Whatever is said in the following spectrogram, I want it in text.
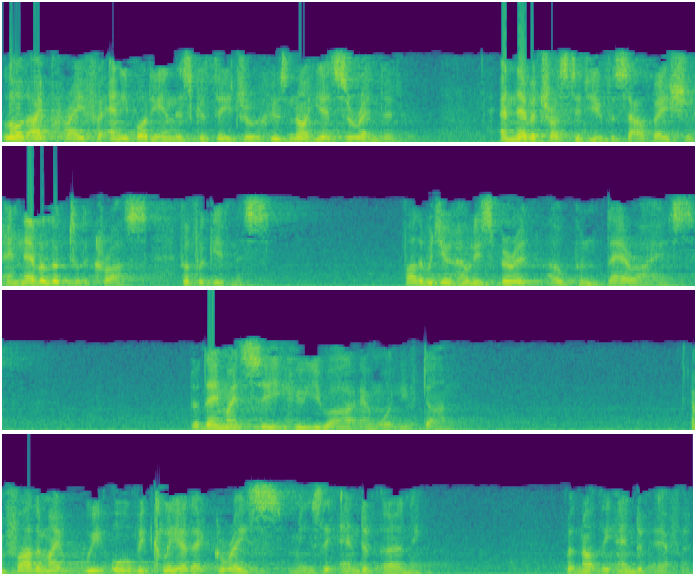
Lord, I pray for anybody in this cathedral who's not yet surrendered and never trusted you for salvation and never looked to the cross for forgiveness. Father, would you, Holy Spirit, open their eyes that they might see who you are and what you've done. And Father, might we all be clear that grace means the end of earning, but not the end of effort.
